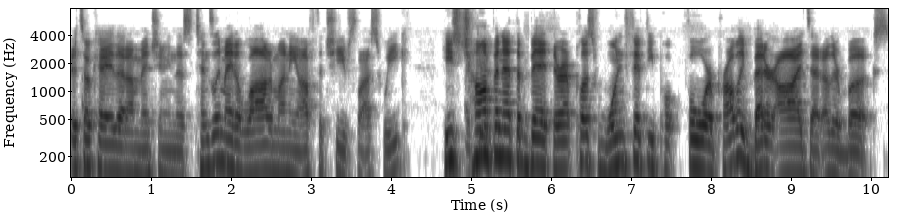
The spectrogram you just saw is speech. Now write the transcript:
it's okay that I'm mentioning this. Tinsley made a lot of money off the Chiefs last week. He's chomping at the bit. They're at plus 154, probably better odds at other books.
